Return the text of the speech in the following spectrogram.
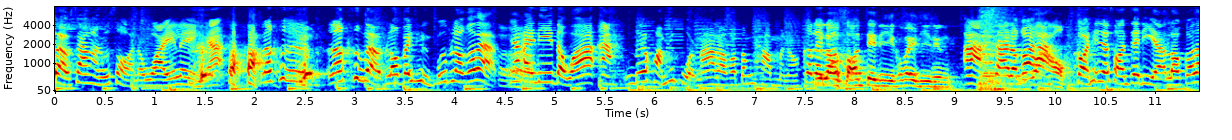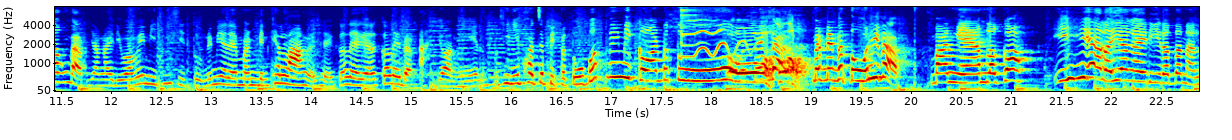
แบบสร้างอนุสรณ์เอาไว้อะไรอย่างเงี้ยแล้วคือแล้วคือแบบเราไปถึงปุ๊บเราก็แบบยังไงดีแต่ว่าอะด้วยความที่ปวดมากเราก็ต้องทำอะเนาะก็เลคืยอเราก็ซ้อนเจดีเข้าไปอีกทีนึงอะใช่แล้วก็อะว้าวก่อนที่จะซ้อนเจดีย์อะเราก็ต้องแบบยังไงดีว่าไม่มีที่ฉีดตูดไม่มีอะไรมันเป็นแค่รางเฉยๆก็เลยก็เลยแบบอะหย่อนอย่างงี้ ทีนี้พอจะปิดประตูปุ๊บไม่มีกรอนประตูมันเป็นแบบมันเป็นประตูที่แบบบานแง้มแล้วก็อีเฮียแล้วยังไงดีแล้วตอนนั้น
